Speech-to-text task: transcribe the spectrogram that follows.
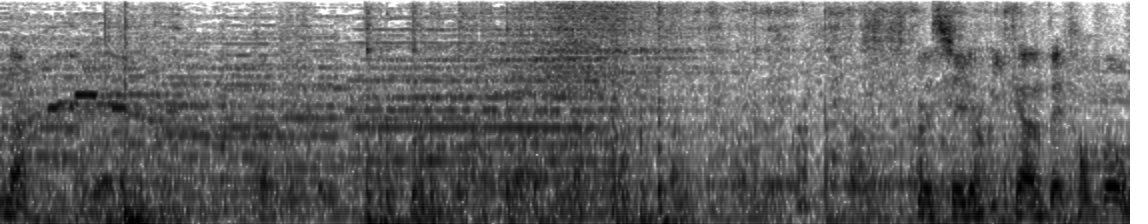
Não. Agora. Deixa eu ver. Esse cheiro a picante é tão bom.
